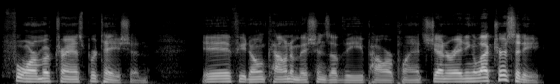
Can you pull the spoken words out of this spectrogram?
form of transportation, if you don't count emissions of the power plants generating electricity.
